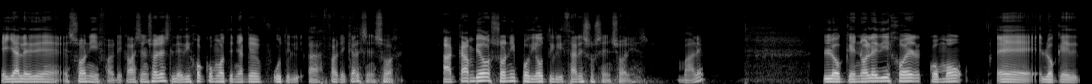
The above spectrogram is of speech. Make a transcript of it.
ella le Sony fabricaba sensores, le dijo cómo tenía que fabricar el sensor. A cambio, Sony podía utilizar esos sensores, ¿vale? Lo que no le dijo es cómo eh, lo que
